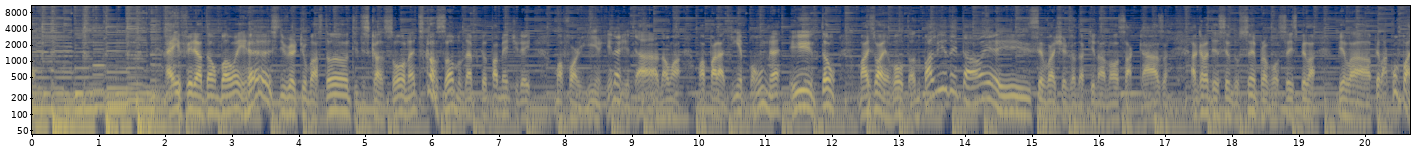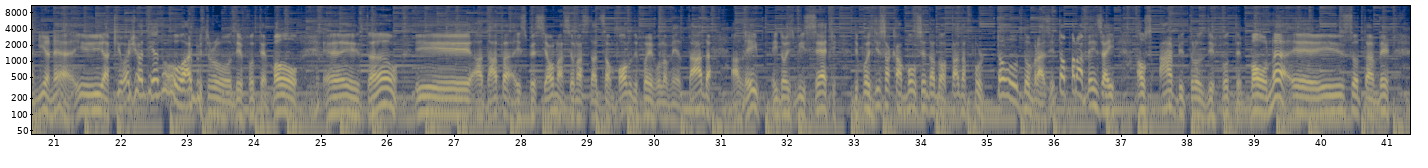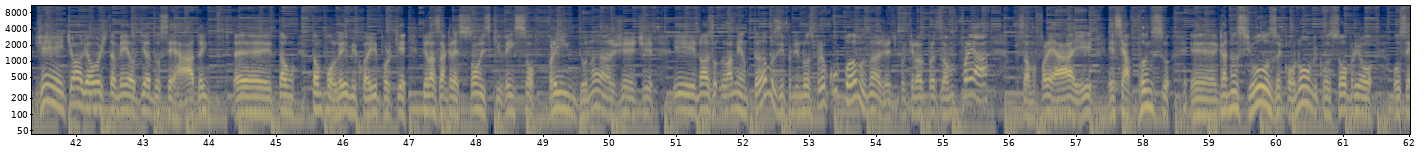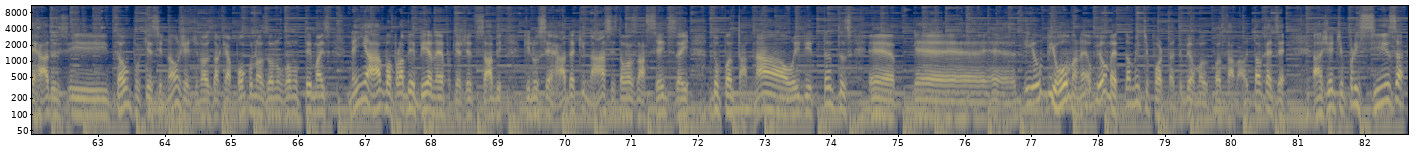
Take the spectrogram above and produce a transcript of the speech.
Aí, feriadão bom, hein? É, se divertiu bastante, descansou, né? Descansamos, né? Porque eu também tirei uma forguinha aqui, né, gente? Ah, dá uma, uma paradinha é bom, né? Então, mas olha, voltando pra vida então, e aí você vai chegando aqui na nossa casa, agradecendo sempre a vocês pela, pela, pela companhia, né? E aqui hoje é o dia do árbitro de futebol, é, então, e a data especial nasceu na cidade de São Paulo, onde foi regulamentada a lei em 2007. Depois disso, acabou sendo adotada por todo o Brasil. Então, parabéns aí aos árbitros de futebol, né? E isso também. Gente, olha, hoje também é o dia do Cerrado, hein? É, tão, tão polêmico aí, porque pelas agressões que vem sofrendo, né, gente? E nós lamentamos e nos preocupamos, né, gente? Porque nós precisamos frear, precisamos frear aí esse avanço é, ganancioso econômico sobre o, o Cerrado. E, então, porque senão, gente, nós daqui a pouco nós não vamos ter mais nem água para beber, né? Porque a gente sabe que no Cerrado é que nasce, estão as nascentes aí do Pantanal e de tantas. É, é, é, e o bioma, né? O bioma é totalmente importante, o bioma do Pantanal. Então, quer dizer, a gente precisa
